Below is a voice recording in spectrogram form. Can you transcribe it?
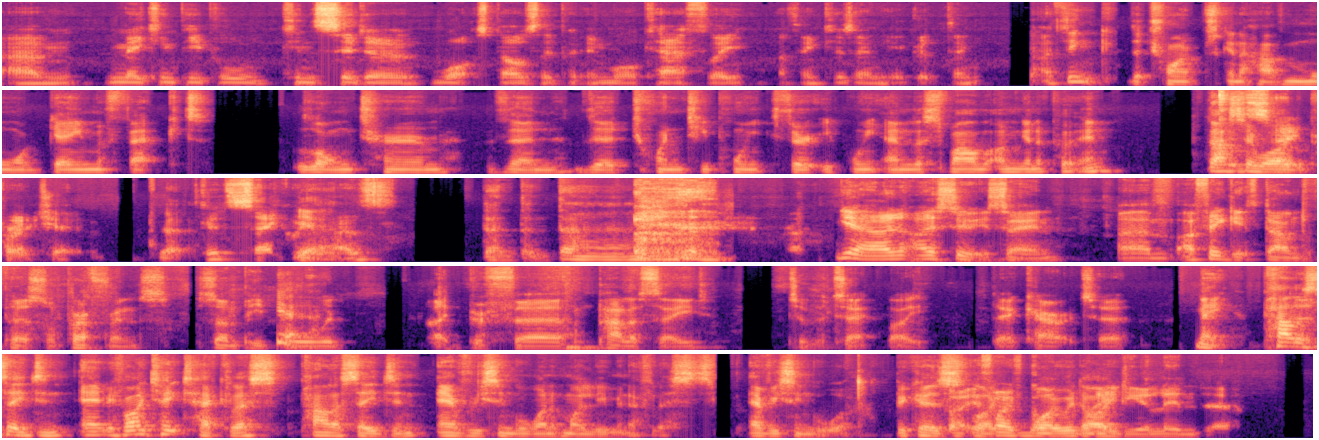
um, making people consider what spells they put in more carefully, I think, is only a good thing. I think the Triumph's going to have more game effect long term than the 20 point, 30 point endless spell that I'm going to put in. That's Good how I approach it. But Good segue, Yeah. lads. dun, dun, dun. yeah, I, I see what you're saying. Um, I think it's down to personal preference. Some people Yeah. would like prefer Palisade to protect like their character. Mate, Palisades in if I take Teclis, Palisades in every single one of my Lumineth lists, every single one. Because But if I've why got would I? Lady Olynder,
